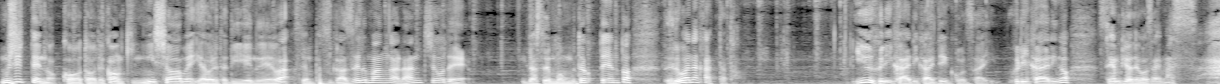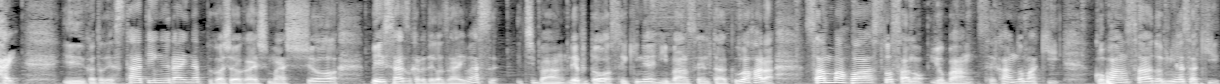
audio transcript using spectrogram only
無失点の好投で今季2勝目、敗れた DeNA は先発ガゼルマンが乱調で、打線も無得点と振るわなかったと。いう振り返り会でござい、振り返りの選評でございます。はい。いうことで、スターティングラインナップご紹介しましょう。ベイスターズからでございます。1番レフト、関根、2番センター、桑原、3番ファースト、佐野、4番セカンド、牧、5番サード、宮崎、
